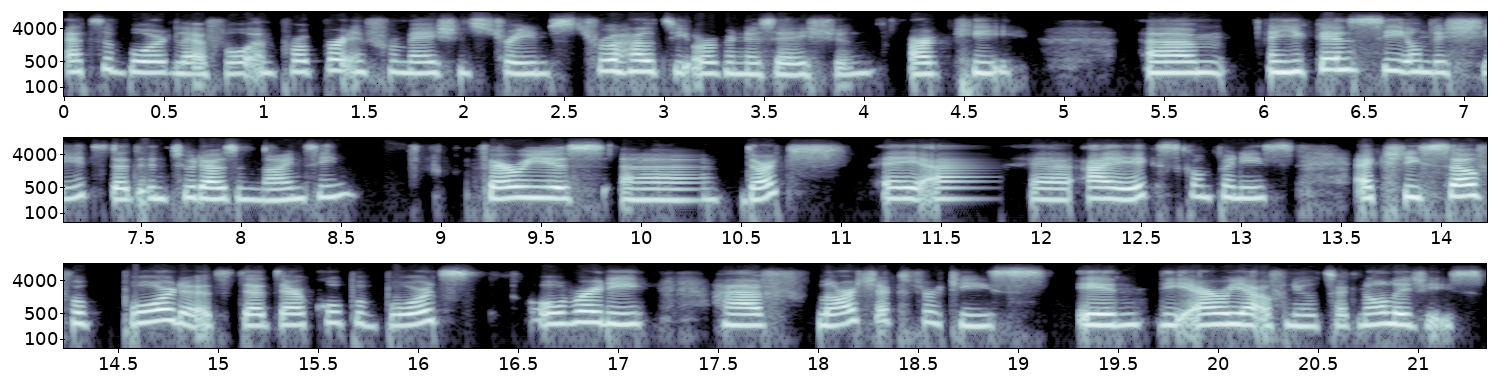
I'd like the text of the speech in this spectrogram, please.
at the board level and proper information streams throughout the organization are key. Um, and you can see on the sheet that in 2019, various uh, Dutch AI uh, AEX companies actually self-reported that their corporate boards already have large expertise in the area of new technologies.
